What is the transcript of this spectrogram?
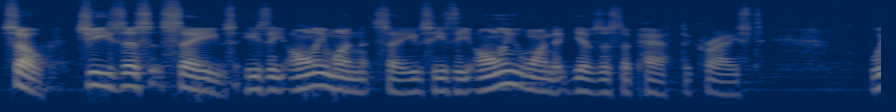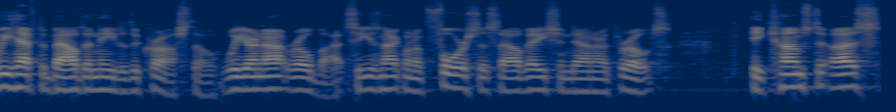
So Jesus saves. He's the only one that saves. He's the only one that gives us a path to Christ. We have to bow the knee to the cross, though. We are not robots. He's not going to force a salvation down our throats. He comes to us.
